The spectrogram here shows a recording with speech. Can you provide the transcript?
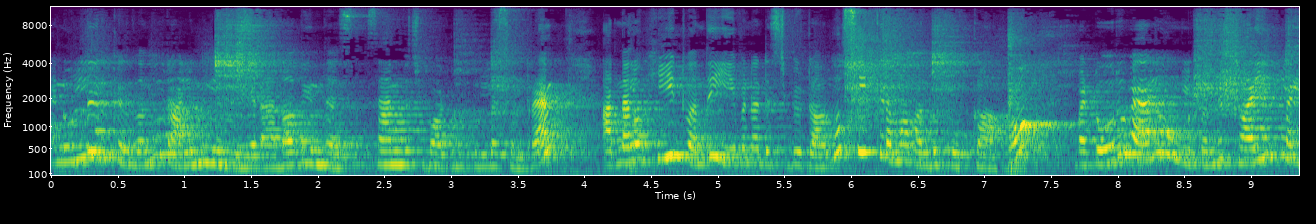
அண்ட் உள்ளே இருக்கிறது வந்து ஒரு அலுமினியம் லேயர் அதாவது இந்த சாண்ட்விச் பாட்டம்குள்ளே சொல்கிறேன் அதனால ஹீட் வந்து ஈவனாக டிஸ்ட்ரிபியூட் ஆகும். சீக்கிரமாக வந்து குக் ஆகும். பட் ஒருவேளை உங்களுக்கு வந்து ட்ரை ப்ளை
